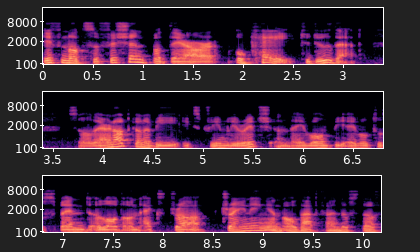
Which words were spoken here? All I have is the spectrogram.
if not sufficient, but they are okay to do that. So they're not going to be extremely rich and they won't be able to spend a lot on extra training and all that kind of stuff.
